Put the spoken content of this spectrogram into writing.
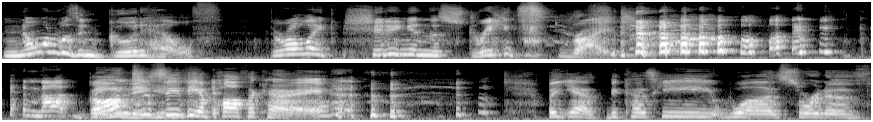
no one was in good health. They're all like shitting in the streets, right. like, and not Gone to see the apothecary. But yeah, because he was sort of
